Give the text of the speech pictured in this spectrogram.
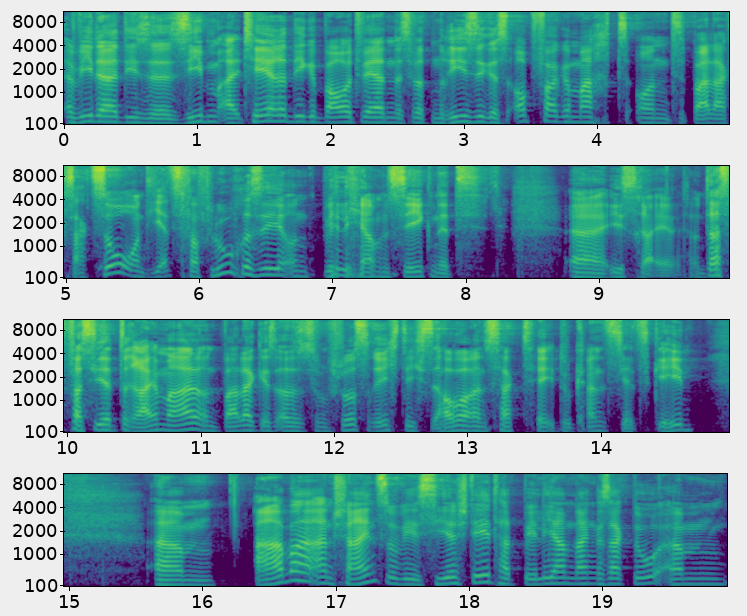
wieder diese sieben Altäre, die gebaut werden. Es wird ein riesiges Opfer gemacht und Balak sagt so und jetzt verfluche sie und Biliam segnet äh, Israel. Und das passiert dreimal und Balak ist also zum Schluss richtig sauer und sagt, hey, du kannst jetzt gehen. Ähm, aber anscheinend, so wie es hier steht, hat Biliam dann gesagt, du, ähm,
